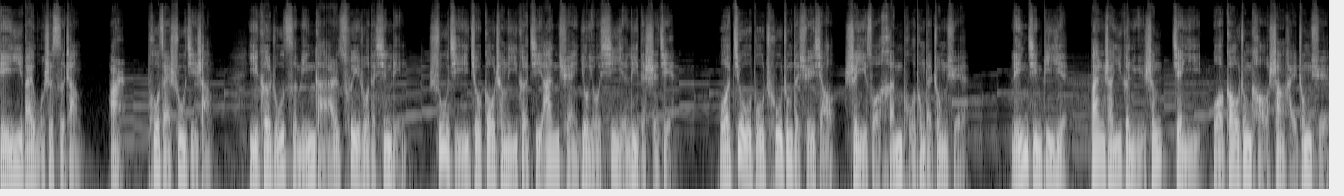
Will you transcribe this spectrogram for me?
第一百五十四章二铺在书籍上，一颗如此敏感而脆弱的心灵，书籍就构成了一个既安全又有吸引力的世界。我就读初中的学校是一所很普通的中学，临近毕业，班上一个女生建议我高中考上海中学，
